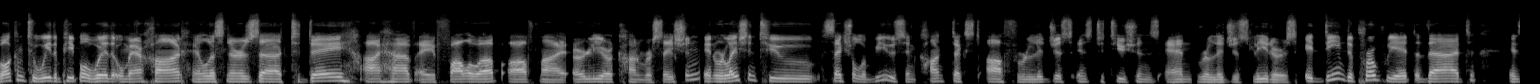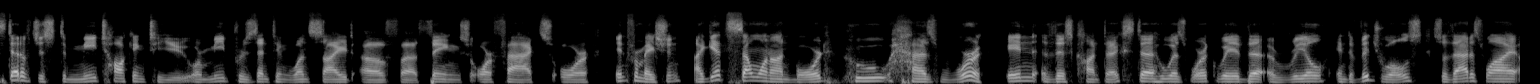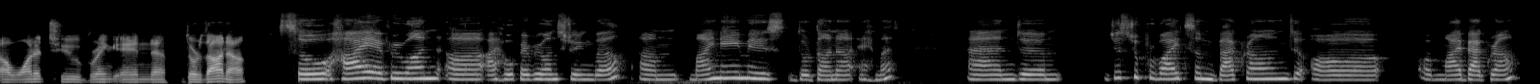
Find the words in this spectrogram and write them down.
Welcome to We the People with Umair Khan and listeners. Uh, today, I have a follow up of my earlier conversation in relation to sexual abuse in context of religious institutions and religious leaders. It deemed appropriate that instead of just me talking to you or me presenting one side of uh, things or facts or information, I get someone on board who has worked in this context uh, who has worked with uh, real individuals. So that is why I wanted to bring in uh, Durdana. So, hi everyone. Uh, I hope everyone's doing well. Um, my name is Durdana Ahmed. And um, just to provide some background uh, my background,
